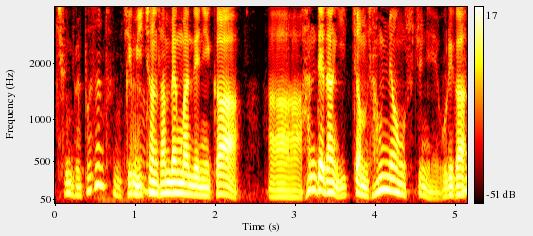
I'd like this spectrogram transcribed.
지금 몇 퍼센트입니까? 지금 2,300만 대니까 아, 한 대당 2.3명 수준이에요. 우리가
